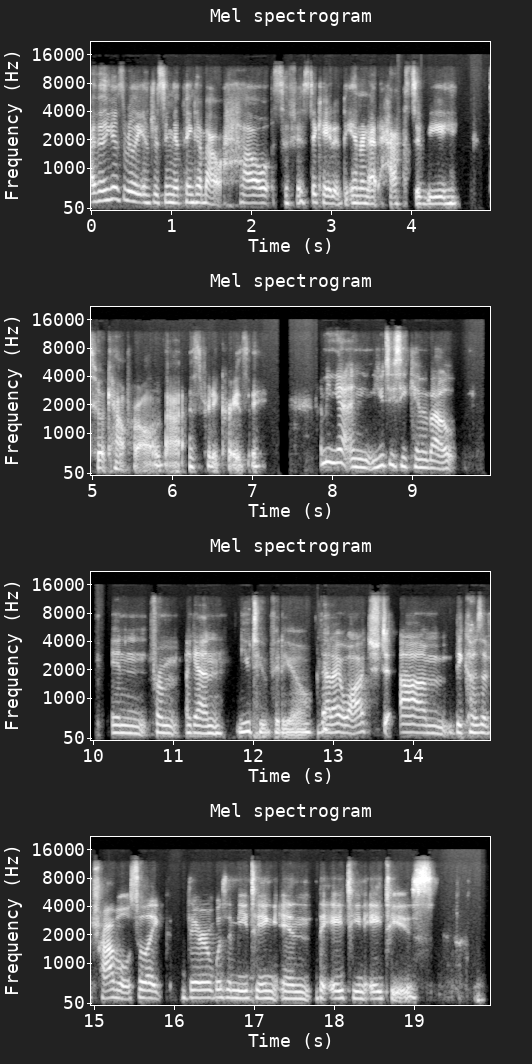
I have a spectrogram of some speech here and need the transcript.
i think it's really interesting to think about how sophisticated the internet has to be to account for all of that it's pretty crazy i mean yeah and utc came about in from again youtube video that i watched um because of travel so like there was a meeting in the 1880s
